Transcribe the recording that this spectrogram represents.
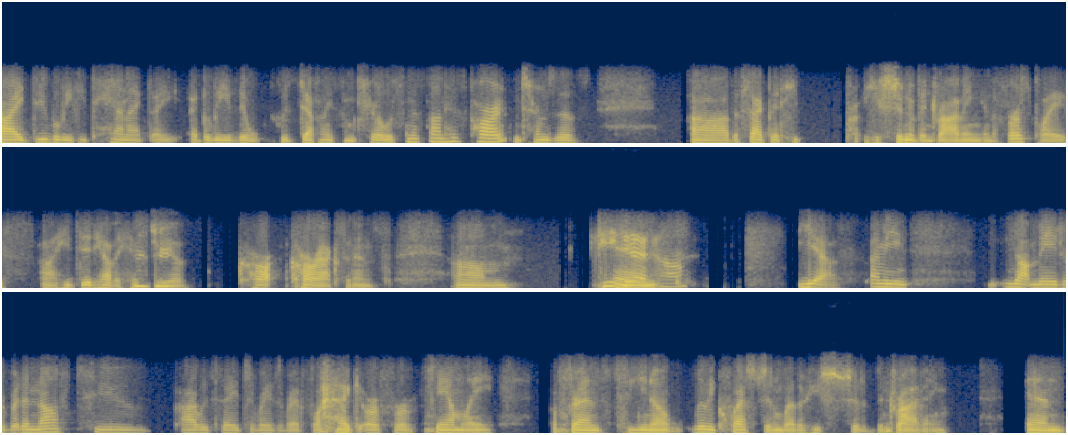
i do believe he panicked. I i believe there was definitely some carelessness on his part in terms of uh the fact that he he shouldn't have been driving in the first place. Uh he did have a history mm-hmm. of car car accidents um, he and, did, huh? Yes, I mean, not major, but enough to I would say to raise a red flag, or for family or friends to you know really question whether he should have been driving, and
